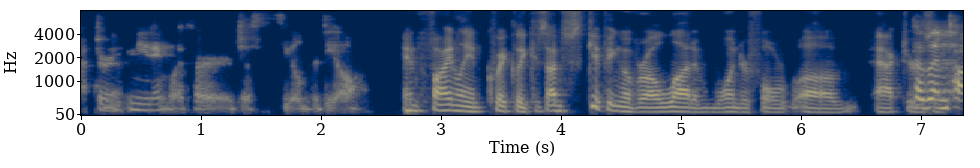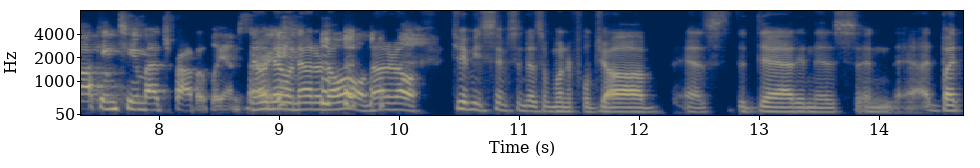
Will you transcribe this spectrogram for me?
after meeting with her, just sealed the deal. And finally and quickly, because I'm skipping over a lot of wonderful um, actors. Because I'm talking too much, probably. I'm sorry. no, no, not at all, not at all. Jimmy Simpson does a wonderful job as the dad in this, and uh, but uh,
